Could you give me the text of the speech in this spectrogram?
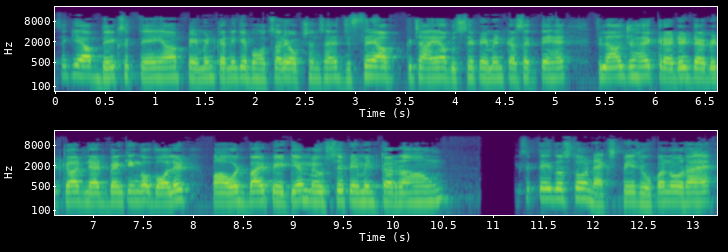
जैसे कि आप देख सकते हैं, यहाँ पेमेंट करने के बहुत सारे ऑप्शंस हैं, जिससे आप चाहे आप उससे पेमेंट कर सकते हैं। फ़िलहाल जो है credit debit card net banking और वॉलेट पावर्ड बाय पेटीएम मैं उससे पेमेंट कर रहा हूँ। देख सकते हैं दोस्तों नेक्स्ट पेज ओपन हो रहा है।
